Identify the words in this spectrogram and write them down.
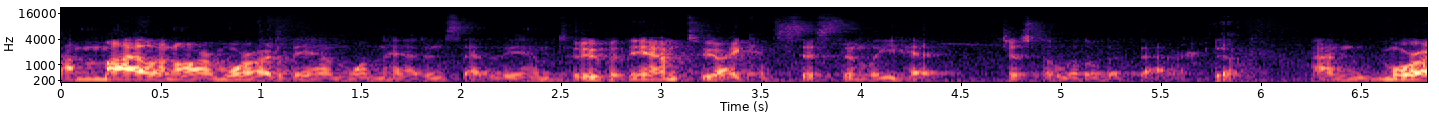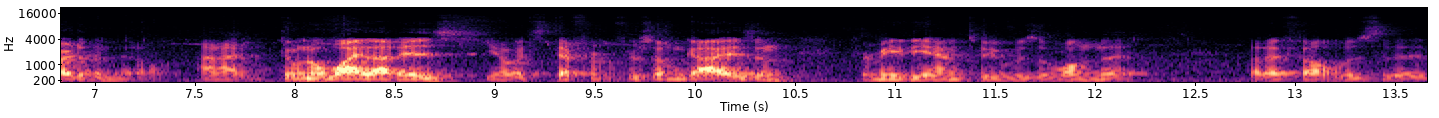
a mile an hour more out of the M1 head instead of the M2. But the M2 I consistently hit just a little bit better Yeah. And more out of the middle. And I don't know why that is. You know, it's different for some guys, and for me, the M2 was the one that, that I felt was the,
